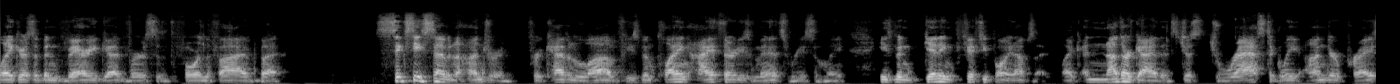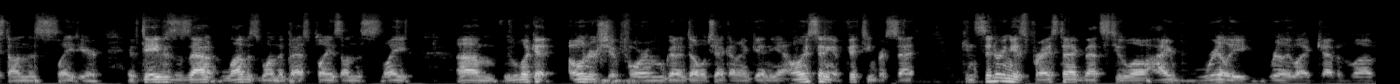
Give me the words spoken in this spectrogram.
Lakers have been very good versus the four and the five, but 6,700 for Kevin Love. He's been playing high 30s minutes recently. He's been getting 50 point upside. Like another guy that's just drastically underpriced on this slate here. If Davis is out, Love is one of the best plays on the slate. Um, we look at ownership for him. I'm going to double check on it again. Yeah, only sitting at 15%. Considering his price tag, that's too low. I really, really like Kevin Love.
